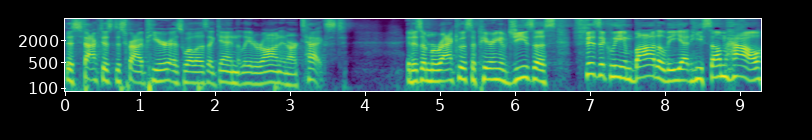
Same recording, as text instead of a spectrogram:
This fact is described here as well as again later on in our text. It is a miraculous appearing of Jesus physically and bodily, yet he somehow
